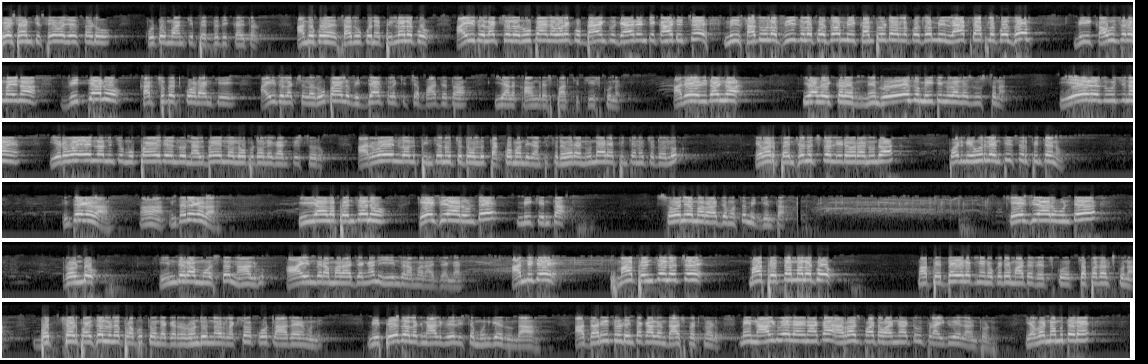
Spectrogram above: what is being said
దేశానికి సేవ చేస్తాడు కుటుంబానికి పెద్ద దిక్కు అవుతాడు. అందుకు చదువుకునే పిల్లలకు ఐదు లక్షల రూపాయల వరకు బ్యాంకు గ్యారంటీ కార్డు ఇచ్చి మీ చదువుల ఫీజుల కోసం మీ కంప్యూటర్ల కోసం మీ ల్యాప్టాప్ల కోసం మీకు అవసరమైన విద్యను ఖర్చు పెట్టుకోవడానికి ఐదు లక్షల రూపాయలు విద్యార్థులకు ఇచ్చే బాధ్యత ఇవాళ కాంగ్రెస్ పార్టీ తీసుకున్నది. అదేవిధంగా ఇవాళ ఇక్కడ నేను రోజు మీటింగ్లలో చూస్తున్నా. ఏడ చూసినా ఇరవై ఏళ్ళ నుంచి ముప్పై ఐదేళ్ళు నలభై ఏళ్ళ లోపటోళ్ళు కనిపిస్తున్నారు అరవై ఏళ్ళోళ్ళు పింఛన్ వచ్చేటోళ్ళు తక్కువ మంది కనిపిస్తారు ఎవరైనా ఉన్నారా పింఛన్ వచ్చేటోళ్ళు? ఎవరు పెన్షన్ వచ్చేటోళ్ళు లీడ్ ఎవరైనా ఉన్నారా? పోనీ మీ ఊర్లో ఎంత ఇస్తారు పింఛను? ఇంతే కదా? ఇంతనే కదా? ఇవాళ పెన్షను కేసీఆర్ ఉంటే మీకు ఇంత సోనియమ్మ రాజ్యం వస్తే మీకు ఇంత కేసీఆర్ ఉంటే రెండు. ఇందిరమ్మ వస్తే నాలుగు. ఆ ఇందిరమ్మ రాజ్యం కానీ ఈ ఇందిరమ్మ రాజ్యం కానీ అందుకే మా పెన్షన్ వచ్చే మా పెద్దమ్మలకు మా పెద్దయ్యలకు నేను ఒకటే మాట తెచ్చుకో చెప్పదలుచుకున్నా. బొచ్చడు పైసలు ఉన్నాయి ప్రభుత్వం దగ్గర. రెండున్నర లక్షల కోట్ల ఆదాయం ఉంది. మీ పేదోళ్ళకి నాలుగు వేలు ఇస్తే మునిగేది ఉందా? ఆ దరిద్రుడు ఇంతకాలం దాచిపెట్టుకున్నాడు. మేము నాలుగు వేలు అయినాక అర్రాజు పాట వాడినట్టు ఇప్పుడు ఐదు వేలు అంటున్నాడు ఎవడు నమ్ముతాడా?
